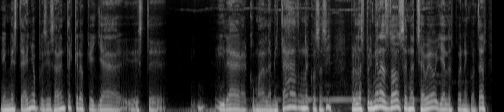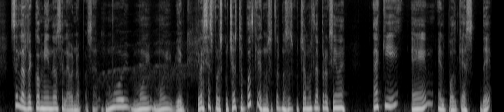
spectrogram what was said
en este año precisamente, creo que ya este, irá como a la mitad, una cosa así. Pero las primeras dos en HBO ya las pueden encontrar. Se las recomiendo, se la van a pasar muy, muy, muy bien. Gracias por escuchar este podcast. Nosotros nos escuchamos la próxima aquí en el podcast de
